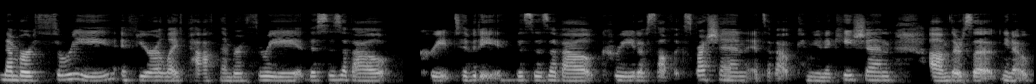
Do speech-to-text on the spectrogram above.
number three, if you're a life path number three, this is about creativity. This is about creative self-expression. It's about communication. Um, there's a you know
